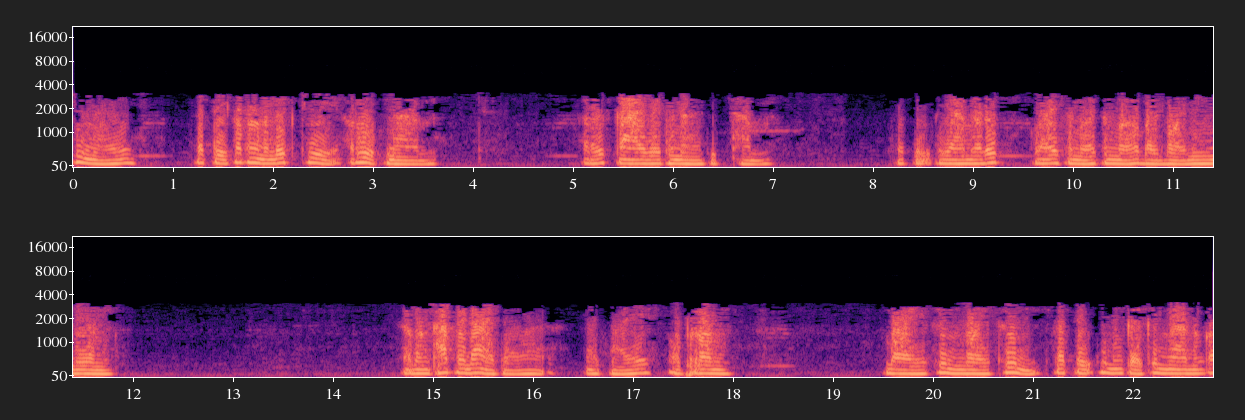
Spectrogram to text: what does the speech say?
ที่ไหน สติก็ต้องระลึกที่รูปนามหรือกายเวทนาจิตธรรม สติพยายามระลึกไว้เสมอเสมอบ่อยๆมีเนืองเราบังคับไม่ได้แต่ว่าอาศัยอบรมบ่อยขึ้นบ่อยขึ้น สติที่มันเกิดขึ้นมามันก็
